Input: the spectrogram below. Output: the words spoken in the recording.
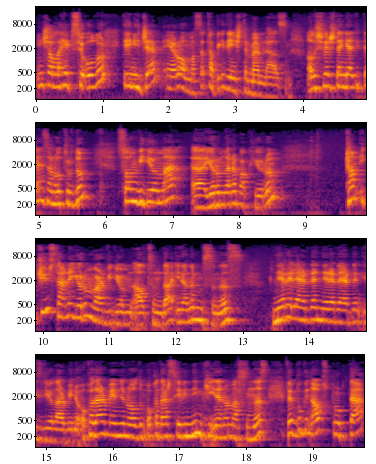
İnşallah hepsi olur. Deneyeceğim. Eğer olmasa tabii ki değiştirmem lazım. Alışverişten geldikten sonra oturdum. Son videoma e, yorumlara bakıyorum. Tam 200 tane yorum var videomun altında. İnanır mısınız? Nerelerden nerelerden izliyorlar beni. O kadar memnun oldum, o kadar sevindim ki inanamazsınız. Ve bugün Augsburg'da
